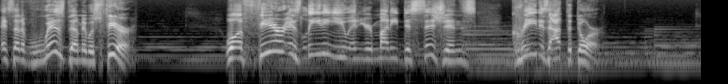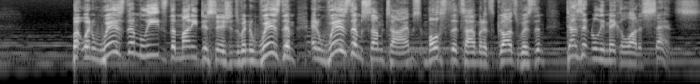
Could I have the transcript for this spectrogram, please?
instead of wisdom, it was fear. Well, if fear is leading you in your money decisions, greed is at the door. But when wisdom leads the money decisions, when wisdom, and wisdom sometimes, most of the time when it's God's wisdom, doesn't really make a lot of sense.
